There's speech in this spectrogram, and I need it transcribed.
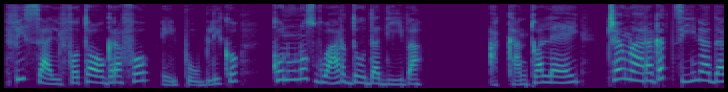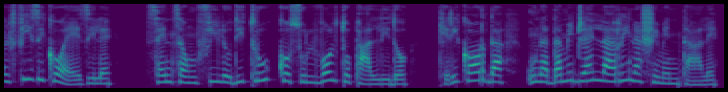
fissa il fotografo e il pubblico con uno sguardo da diva. Accanto a lei c'è una ragazzina dal fisico esile, senza un filo di trucco sul volto pallido, che ricorda una damigella rinascimentale.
